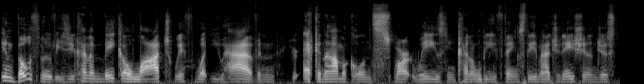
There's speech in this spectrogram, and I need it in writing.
in both movies you kind of make a lot with what you have, and you're economical and smart ways. And you kind of leave things to the imagination, and just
